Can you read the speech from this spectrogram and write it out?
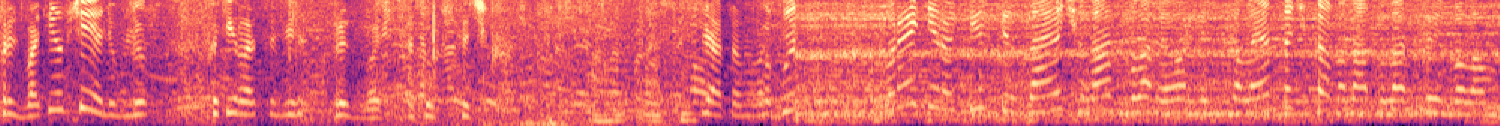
придбати. І взагалі я люблю, хотіла собі придбати таку штучку. Святом вас! Попередні роки всі знають, що у нас була георгіївська ленточка, вона була символом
